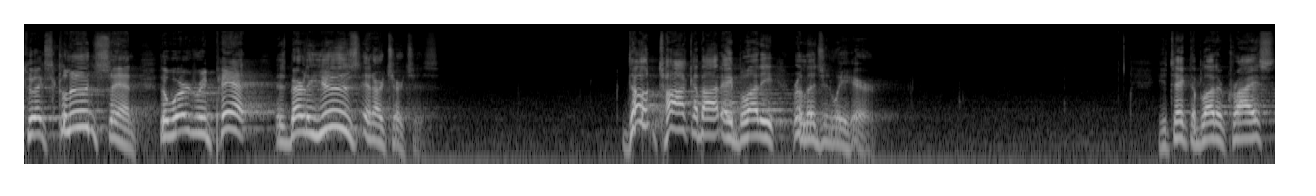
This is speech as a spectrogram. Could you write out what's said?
to exclude sin. The word repent is barely used in our churches. Don't talk about a bloody religion we hear. You take the blood of Christ,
